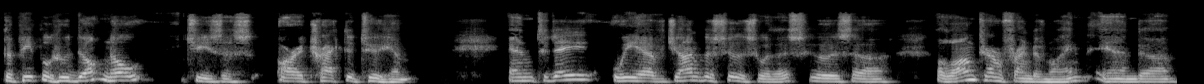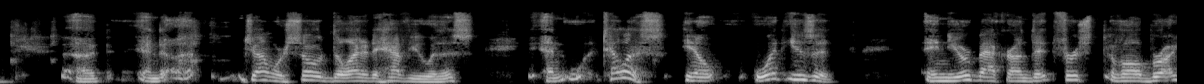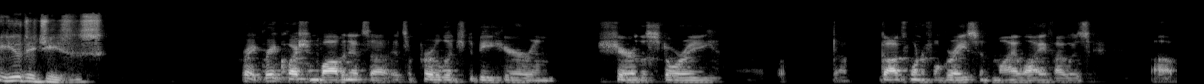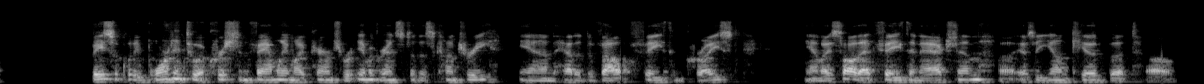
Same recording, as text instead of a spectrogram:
the people who don't know Jesus are attracted to him. And today we have John Bassous with us, who is uh, a long-term friend of mine. And uh, uh, and uh, John, we're so delighted to have you with us. And w- tell us, you know, what is it in your background that first of all brought you to Jesus? Great, great question, Bob, and it's a it's a privilege to be here and share the story of God's wonderful grace in my life. I was uh, basically born into a Christian family. My parents were immigrants to this country and had a devout faith in Christ, and I saw that faith in action uh, as a young kid. But uh,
